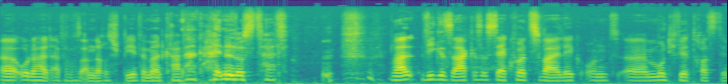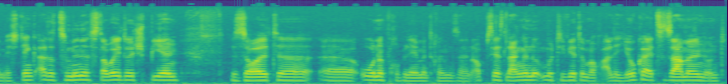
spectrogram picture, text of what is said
Äh, oder halt einfach was anderes spielen, wenn man gerade keine Lust hat. Weil, wie gesagt, es ist sehr kurzweilig und äh, motiviert trotzdem. Ich denke also zumindest Story durchspielen sollte äh, ohne Probleme drin sein. Ob es jetzt lange genug motiviert, um auch alle Yokai zu sammeln und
